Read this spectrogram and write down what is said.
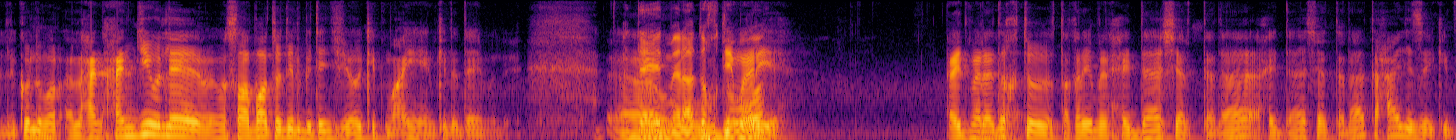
اللي كل مرة اللي حن- حنجيه ليه اصاباته دي اللي بتجي في وقت معين كده دايما. أنت عيد ميلاد أخته ودي هو؟ ماريا. عيد ميلاد. اخته تقريبا 11 3 11 3 حاجة زي كده.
